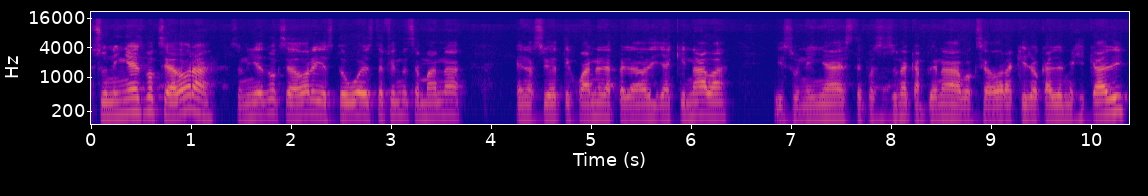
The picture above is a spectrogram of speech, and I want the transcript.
su niña es boxeadora, su niña es boxeadora y estuvo este fin de semana en la ciudad de Tijuana en la pelea de Jackie Nava y su niña, este, pues es una campeona boxeadora aquí local del Mexicali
